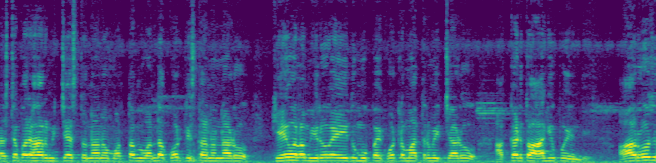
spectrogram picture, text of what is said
నష్టపరిహారం ఇచ్చేస్తున్నాను మొత్తం వంద కోట్లు ఇస్తానన్నాడు కేవలం ఇరవై ఐదు ముప్పై కోట్లు మాత్రమే ఇచ్చాడు అక్కడితో ఆగిపోయింది. ఆ రోజు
